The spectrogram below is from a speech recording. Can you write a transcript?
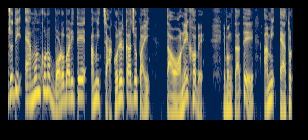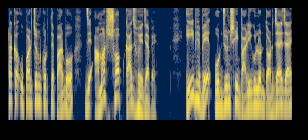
যদি এমন কোনো বড় বাড়িতে আমি চাকরের কাজও পাই, তাও অনেক হবে এবং তাতে আমি এত টাকা উপার্জন করতে পারব যে আমার সব কাজ হয়ে যাবে। এই ভেবে অর্জুন সেই বাড়িগুলোর দরজায় যায়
